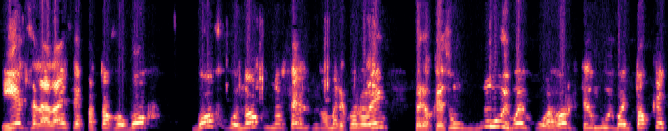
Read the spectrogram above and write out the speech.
Y él se la da a ese patojo Bog, Bog, no, no sé, no me recuerdo bien, pero que es un muy buen jugador, que tiene un muy buen toque,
